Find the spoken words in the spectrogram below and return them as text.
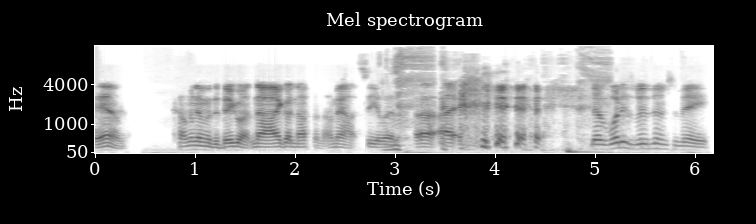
damn. Coming in with a big one. No, I got nothing. I'm out. See you later. uh, I... no, what is wisdom to me?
